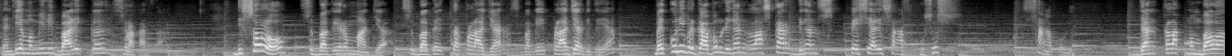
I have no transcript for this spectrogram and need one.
Dan dia memilih balik ke Surakarta. Di Solo sebagai remaja, sebagai terpelajar, sebagai pelajar gitu ya. Baikuni bergabung dengan laskar dengan spesialis sangat khusus, sangat unik. Dan kelak membawa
